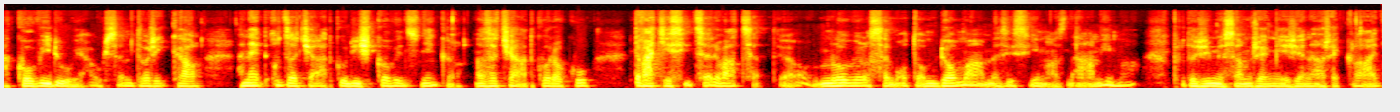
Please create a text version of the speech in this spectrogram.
a covidu. Já už jsem to říkal hned od začátku, když covid vznikl, na začátku roku 2020. Jo. Mluvil jsem o tom doma mezi svýma známýma, protože mi samozřejmě žena řekla, ať,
